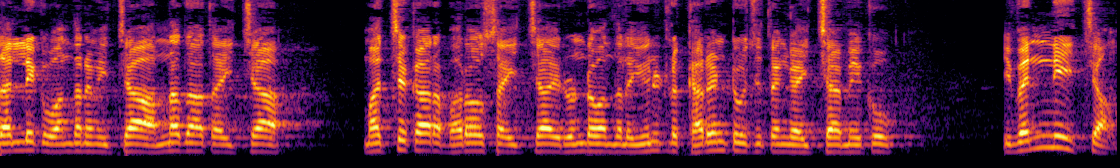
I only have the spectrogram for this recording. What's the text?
తల్లికి వందనం ఇచ్చా అన్నదాత ఇచ్చా మత్స్యకార భరోసా ఇచ్చా రెండు వందల యూనిట్లు కరెంటు ఉచితంగా ఇచ్చా మీకు. ఇవన్నీ ఇచ్చాం.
